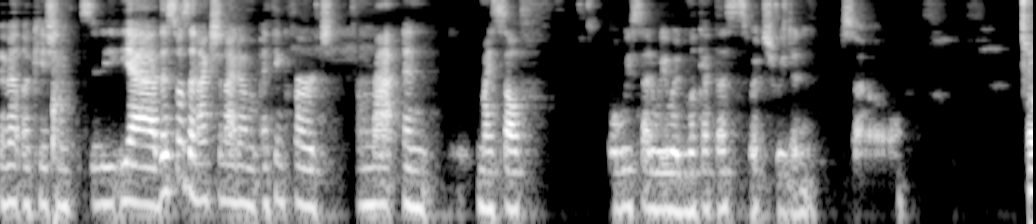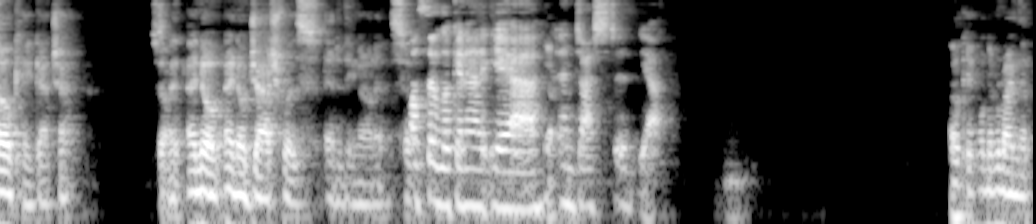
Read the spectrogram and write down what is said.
Event location city. Yeah, this was an action item, I think for, for Matt and myself. Well, we said we would look at this, which we didn't, so. Okay, gotcha. So I, I know, I know Josh was editing on it, so, Also looking at it, yeah, Yeah. and Josh did, yeah. Okay, well, never mind then.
